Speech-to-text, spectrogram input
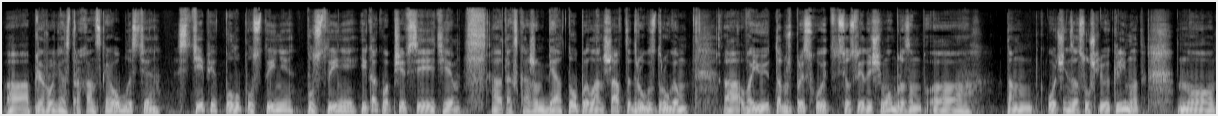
а, природе Астраханской области, степи, полупустыни, пустыни и как вообще все эти, а, так скажем, биотопы, ландшафты друг с другом а, воюют. Там же происходит все следующим образом там очень засушливый климат, но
